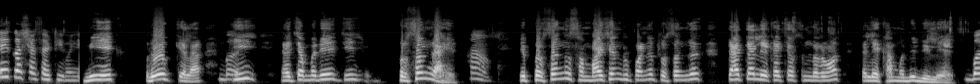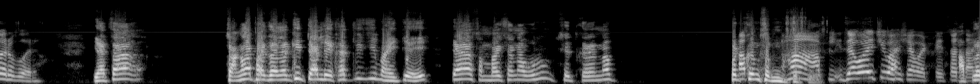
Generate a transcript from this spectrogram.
ते कशासाठी म्हणजे मी एक प्रयोग केला. की याच्यामध्ये जे प्रसंग आहेत हा. हे प्रसंग संभाषण रूपाने प्रसंग त्या त्या लेखाच्या संदर्भात त्या लेखामध्ये दिले आहेत बरोबर याचा चांगला फायदा झाला की त्या लेखातली जी माहिती आहे त्या संभाषणावरून शेतकऱ्यांना पटकन समजू हा शकते आपली जवळची भाषा वाटते आपला.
